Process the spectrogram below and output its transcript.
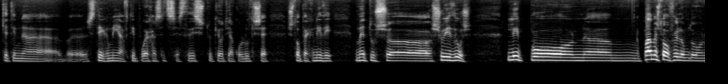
και την στιγμή αυτή που έχασε τις αισθήσεις του και ό,τι ακολούθησε στο παιχνίδι με τους Σουηδούς. Λοιπόν, πάμε στο φίλο μου τον,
